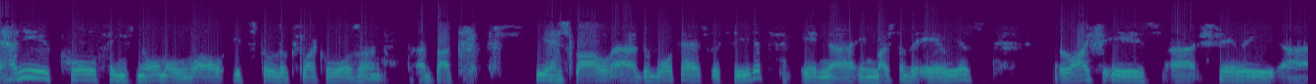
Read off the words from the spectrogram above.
how, do you call things normal? while it still looks like a war zone. Uh, but yes, well, uh, the water has receded in uh, in most of the areas. Life is uh, fairly uh,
